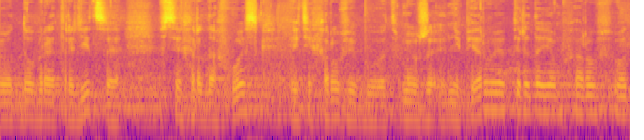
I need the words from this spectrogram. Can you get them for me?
такая вот добрая традиция всех родов войск, эти хоругви будут. Мы уже не первые передаем хоругвь вот,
